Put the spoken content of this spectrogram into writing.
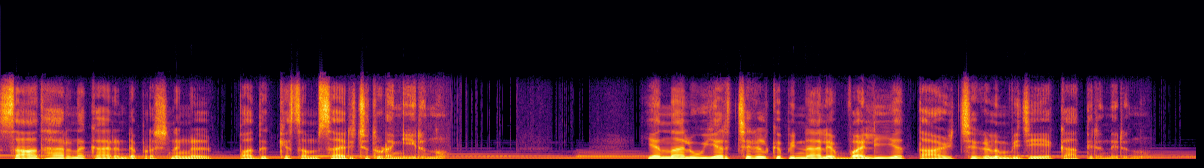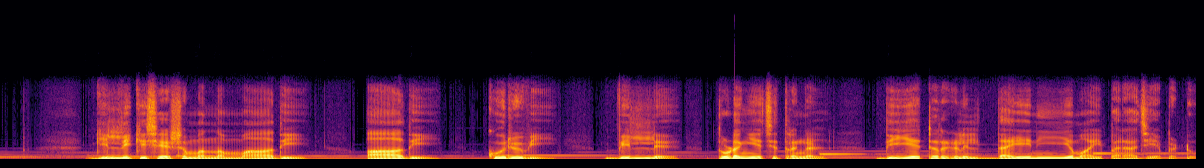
സാധാരണക്കാരന്റെ പ്രശ്നങ്ങൾ പതുക്കെ സംസാരിച്ചു തുടങ്ങിയിരുന്നു. എന്നാൽ ഉയർച്ചകൾക്ക് പിന്നാലെ വലിയ താഴ്ചകളും വിജയെ കാത്തിരുന്നിരുന്നു. ഗില്ലിക്ക് ശേഷം വന്ന മാതി ആദി കുരുവി വില്ല് തുടങ്ങിയ ചിത്രങ്ങൾ തിയേറ്ററുകളിൽ ദയനീയമായി പരാജയപ്പെട്ടു.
